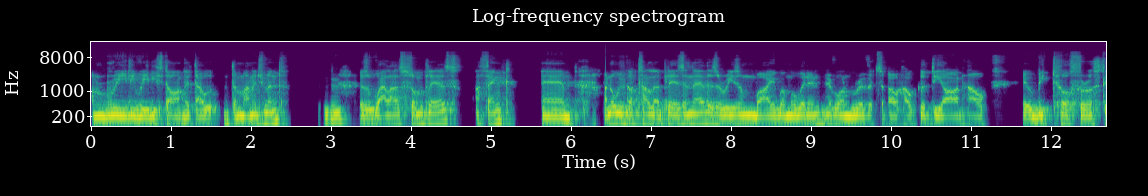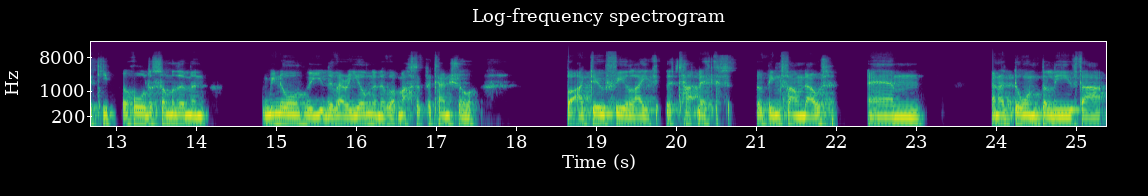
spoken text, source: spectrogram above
I'm really, really starting to doubt the management mm-hmm. as well as some players, I think. Um, I know we've got talented players in there. There's a reason why when we're winning, everyone rivets about how good they are and how it would be tough for us to keep a hold of some of them. And we know they're very young and they've got massive potential but I do feel like the tactics have been found out. Um, and I don't believe that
